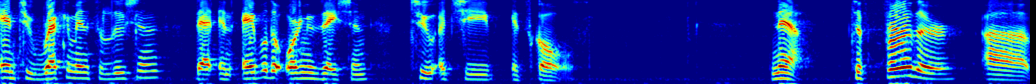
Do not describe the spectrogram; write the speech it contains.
and to recommend solutions that enable the organization to achieve its goals. Now, to further uh,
